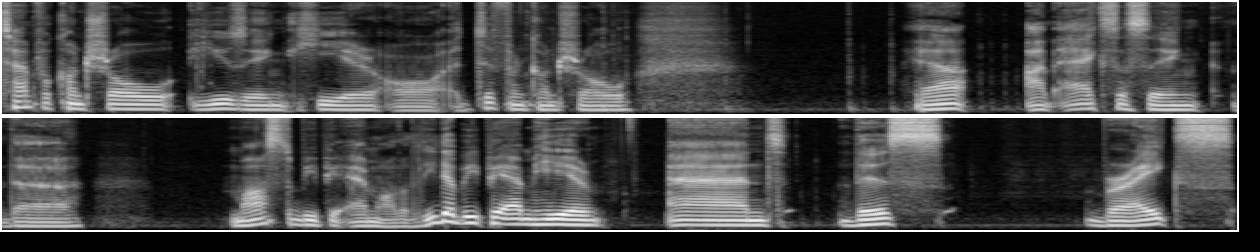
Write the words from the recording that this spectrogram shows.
tempo control using here or a different control, yeah, I'm accessing the master BPM or the leader BPM here and this breaks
